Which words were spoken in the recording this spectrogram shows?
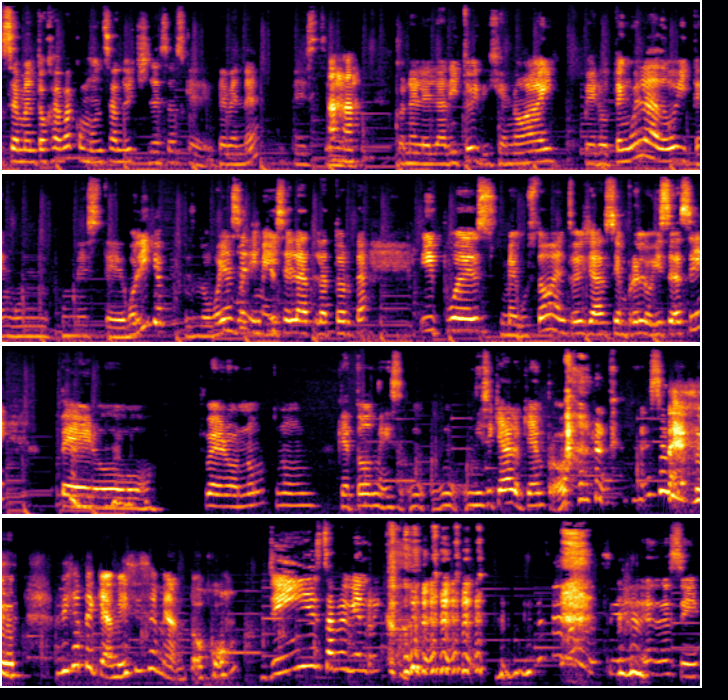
se me antojaba como un sándwich de esos que, que venden. Este, Ajá con el heladito y dije, no hay, pero tengo helado y tengo un, este bolillo, pues lo voy a hacer y me hice la, la, torta y pues me gustó, entonces ya siempre lo hice así, pero, pero no, no, que todos me dicen, ni siquiera lo quieren probar. Fíjate que a mí sí se me antojó. Sí, sabe bien rico. sí, ese sí.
